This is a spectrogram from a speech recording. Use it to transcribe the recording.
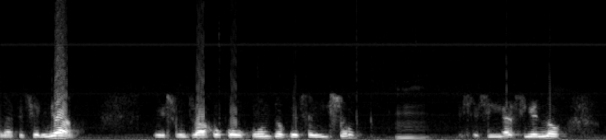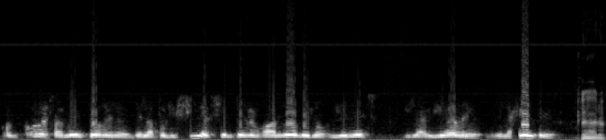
la, especialidad. Es un trabajo conjunto que se hizo mm. y se sigue haciendo con todos los estamentos de, la policía, siempre resguardo de los bienes y la vida de, la gente. Claro.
